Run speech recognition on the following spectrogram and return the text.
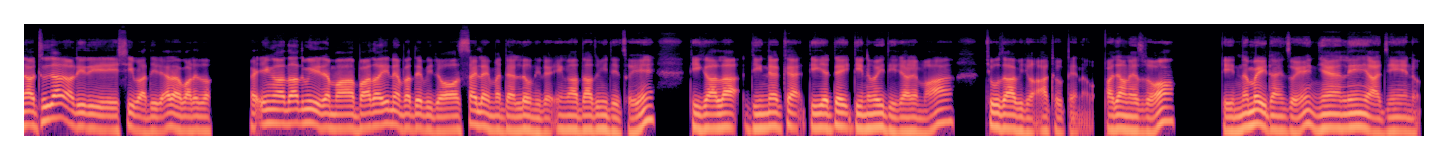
နောက်ထူးခြားတော်လေးတွေရှိပါသေးတယ်အဲ့ဒါဘာလဲဆိုအဲအင်္ဂါသားသမီးတွေထဲမှာဘာသာရေးနဲ့ပတ်သက်ပြီးတော့စိုက်လိုက်မတက်လုပ်နေတဲ့အင်္ဂါသားသမီးတွေဆိုရင်ဒီကာလဒီနက်ကတ်ဒီအတိတ်ဒီနမိတ်တွေကြားထဲမှာစူးစမ်းပြီးတော့အားထုတ်တဲ့နော်။ဘာကြောင့်လဲဆိုတော့ ဒီနမိတ်တိုင်းဆိုရင်ညံလင်းရခြင်းတို့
